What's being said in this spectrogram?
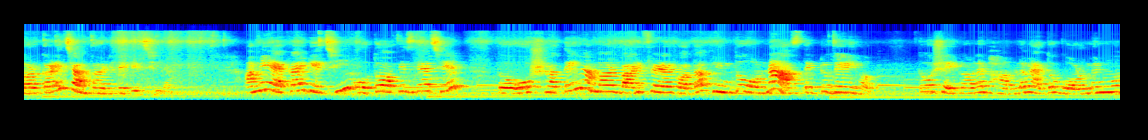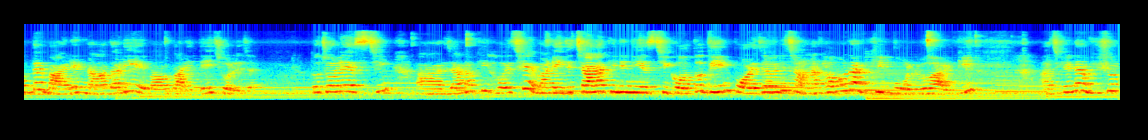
দরকারে চাম্পাহাটিতে গেছিলাম। আমি একাই গেছি, ও তো অফিস গেছে, তো ওর সাথেই আমার বাড়ি ফেরার কথা, কিন্তু ওর না আসতে একটু দেরি হবে। তো সেই কারণে ভাবলাম এত গরমের মধ্যে বাইরে না দাঁড়িয়ে বাবা বাড়িতেই চলে যায়। তো চলে এসেছি, আর জানো কি হয়েছে? মানে এই যে চানা কিনে নিয়ে এসেছি, কতদিন পরে যে আমি চানা খাব না কি বলব আর কি? আজকে না ভীষণ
